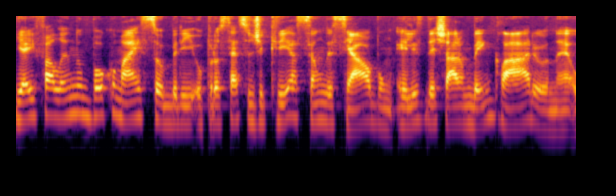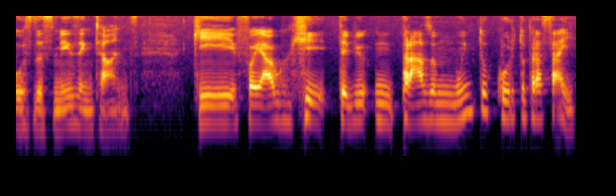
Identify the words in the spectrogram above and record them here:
E aí, falando um pouco mais sobre o processo de criação desse álbum, eles deixaram bem claro, né, os The Smithing Tones, que foi algo que teve um prazo muito curto para sair.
